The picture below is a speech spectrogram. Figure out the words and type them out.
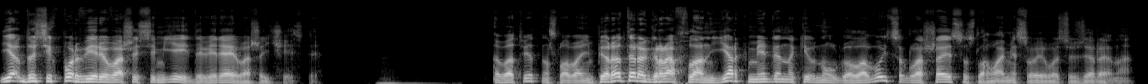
я до сих пор верю вашей семье и доверяю вашей чести. В ответ на слова императора граф Ярк медленно кивнул головой, соглашаясь со словами своего сюзерена.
